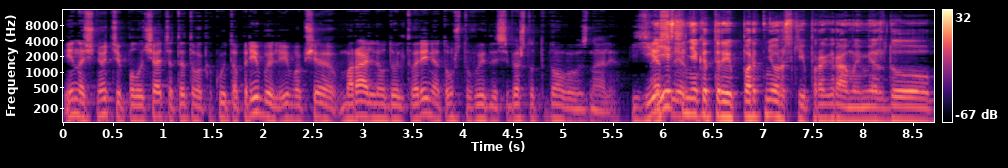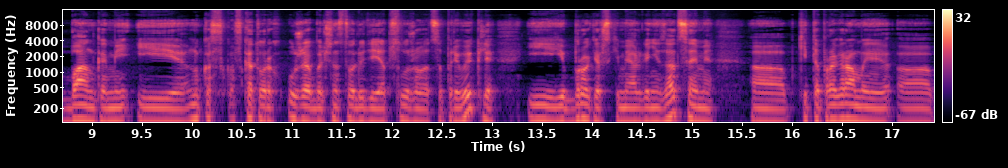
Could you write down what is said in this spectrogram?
и начнете получать от этого какую-то прибыль и вообще морально эмоциональное удовлетворение о том, что вы для себя что-то новое узнали. Если... А есть ли некоторые партнерские программы между банками и, ну, в которых уже большинство людей обслуживаться привыкли, и брокерскими организациями, какие-то программы а,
